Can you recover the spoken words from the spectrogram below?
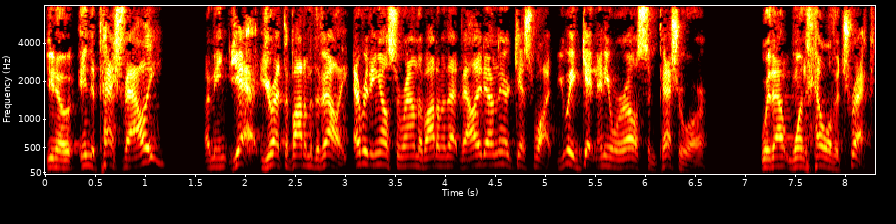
you know, in the Pech Valley, I mean, yeah, you're at the bottom of the valley. Everything else around the bottom of that valley down there, guess what? You ain't getting anywhere else in Peshawar without one hell of a trek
